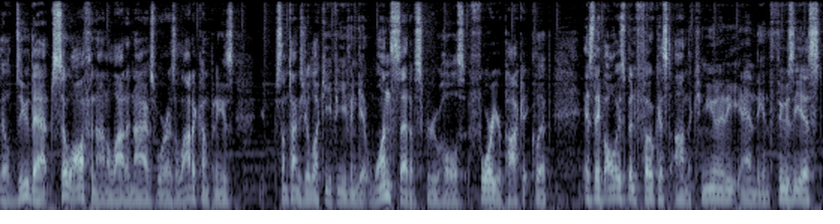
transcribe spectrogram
they'll do that so often on a lot of knives, whereas a lot of companies sometimes you're lucky if you even get one set of screw holes for your pocket clip, is they've always been focused on the community and the enthusiast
